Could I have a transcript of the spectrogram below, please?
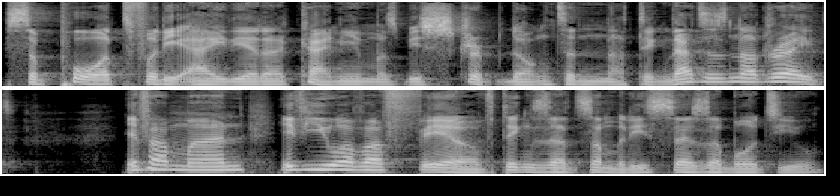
support for the idea that Kanye must be stripped down to nothing. That is not right. If a man, if you have a fear of things that somebody says about you,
